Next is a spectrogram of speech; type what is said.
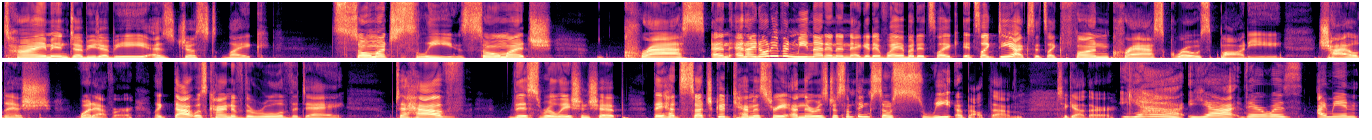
time in WWE as just like so much sleaze, so much crass and and I don't even mean that in a negative way, but it's like it's like DX. It's like fun, crass, gross body, childish, whatever. Like that was kind of the rule of the day. To have this relationship, they had such good chemistry and there was just something so sweet about them together. Yeah, yeah. There was. I mean,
